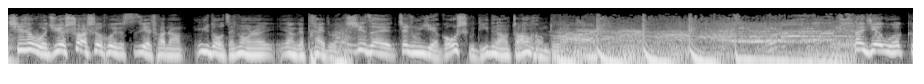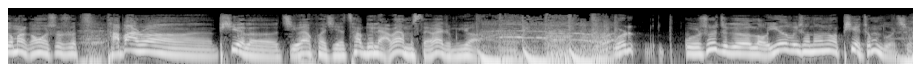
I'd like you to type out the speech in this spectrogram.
其实我觉得上社会的时间长长，遇到这种人应该太多了。现在这种眼高手低的人真的很多。那天我哥们儿跟我说说，他爸让骗了几万块钱，差不多两万么三万这么样。我说我说这个老爷子为啥能让骗这么多钱？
